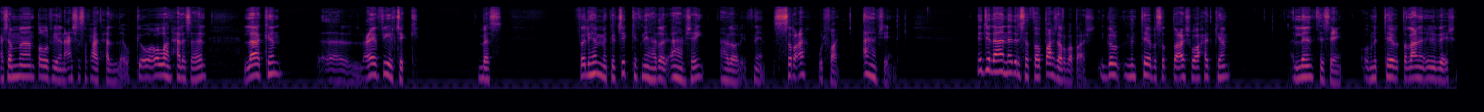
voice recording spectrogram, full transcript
عشان ما نطول فيه لأن عشر صفحات حل. والله انحل سهل لكن آه، العيب فيه ال check بس. فاللي يهمك ال check اثنين هذول أهم شيء. هذول اثنين السرعة وال φ أهم شيء عندك. نجي الآن ندرس ال 13 14 نقول من table 16 واحد كم؟ ال length 90 ومن ال table طلعنا ال elevation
